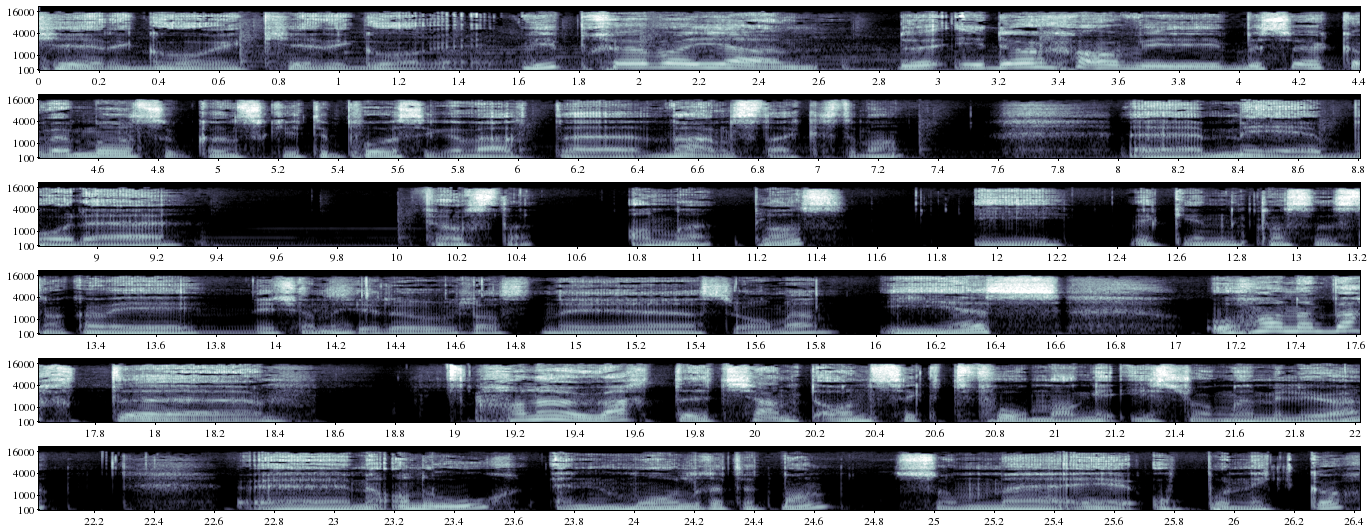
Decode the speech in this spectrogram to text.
Hva det går i, hva det går i. Vi prøver igjen. Du, I dag har vi besøk av en mann som kan skryte på seg å ha vært uh, verdens sterkeste mann. Uh, med både første, andre plass i Hvilken klasse snakker vi? 90 kilo-klassen i Strongman. Yes. Og han har vært uh, Han har jo vært et kjent ansikt for mange i strongman-miljøet. Eh, med andre ord en målrettet mann som eh, er oppe og nikker.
